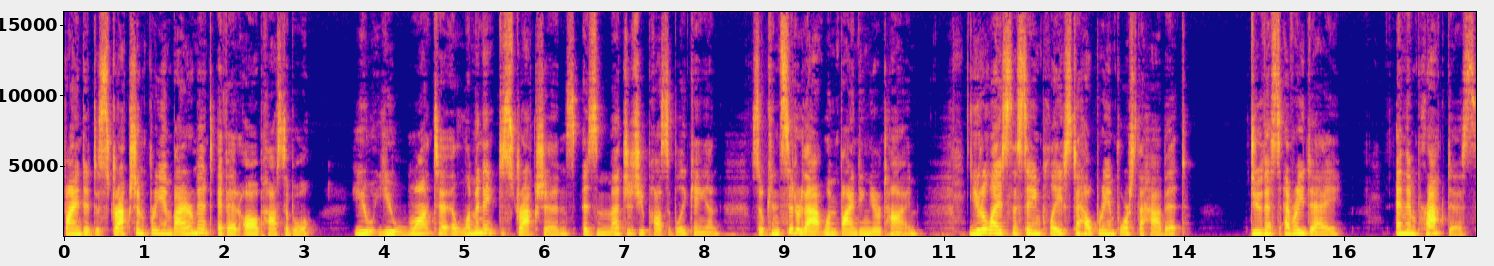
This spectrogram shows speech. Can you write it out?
Find a distraction-free environment if at all possible. You you want to eliminate distractions as much as you possibly can. So consider that when finding your time. Utilize the same place to help reinforce the habit. Do this every day and then practice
